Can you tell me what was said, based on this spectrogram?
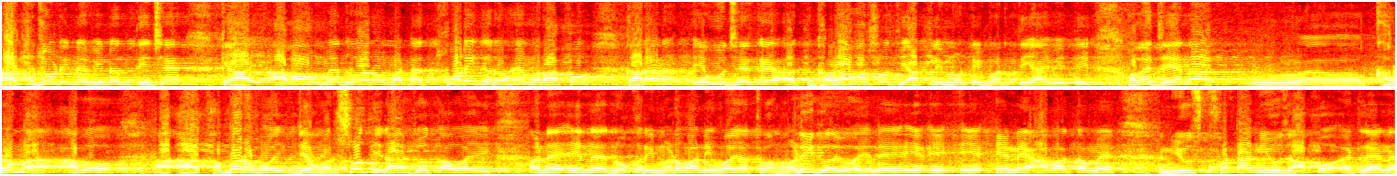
હાથ જોડીને વિનંતી છે કે આવા ઉમેદવારો માટે થોડીક રહેમ રાખો. કારણ એવું છે કે ઘણા વર્ષોથી આટલી મોટી ભરતી આવી હતી. હવે જેના ઘરમાં આવો, આ ખબર હોય, જે વર્ષોથી રાહ જોતા હોય અને એને નોકરી મળવાની હોય અથવા મળી ગઈ હોય, એને એને આવા તમે ન્યૂઝ, ખોટા ન્યૂઝ આપો, એટલે એને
